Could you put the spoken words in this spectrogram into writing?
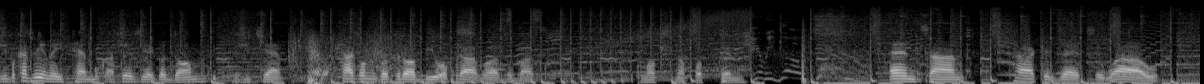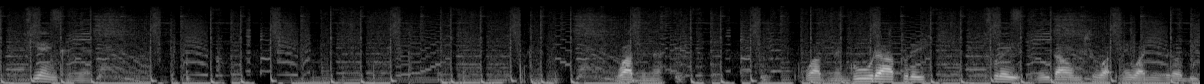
Nie pokazujemy jej temu, a to jest jego dom. Widzicie? Tak on go zrobił, oprawa, zobacz. Mocno pod tym. Enchant, takie rzeczy, wow, pięknie. Ładne, ładne. Góra, której, której udało mi się ła- najładniej zrobić.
